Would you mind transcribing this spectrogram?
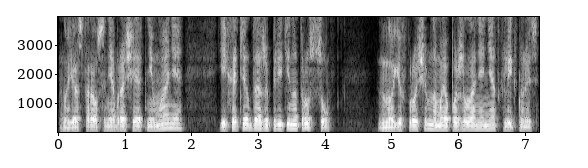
но я старался не обращать внимания и хотел даже перейти на трусу. Ноги, впрочем, на мое пожелание не откликнулись.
